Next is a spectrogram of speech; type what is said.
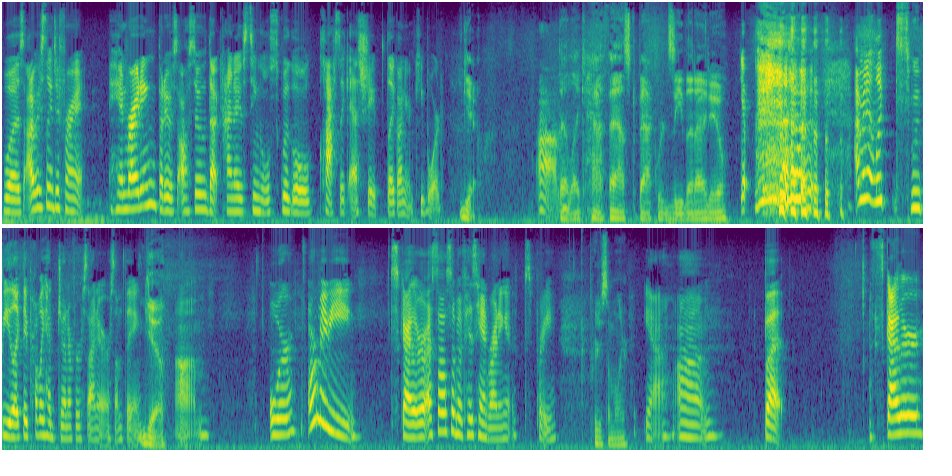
was obviously different handwriting, but it was also that kind of single squiggle classic S shape, like on your keyboard. yeah. Um, That like half-assed backward Z that I do. Yep. I mean, it looked swoopy, like they probably had Jennifer sign it or something. Yeah. Um, or or maybe Skylar. I saw some of his handwriting. It's pretty, Pretty similar. yeah. Um, but Skylar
